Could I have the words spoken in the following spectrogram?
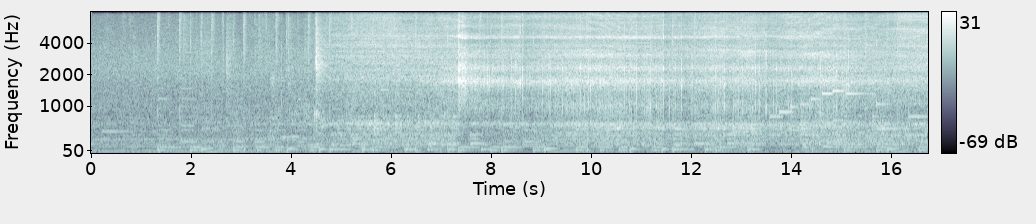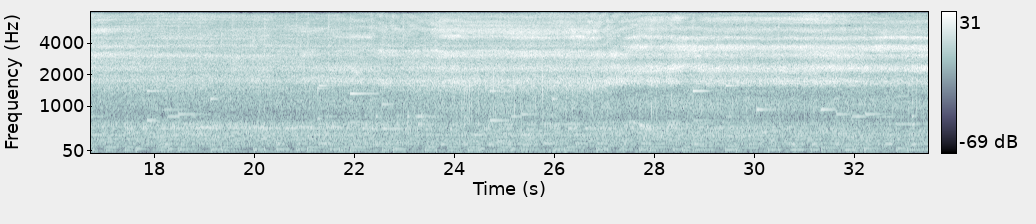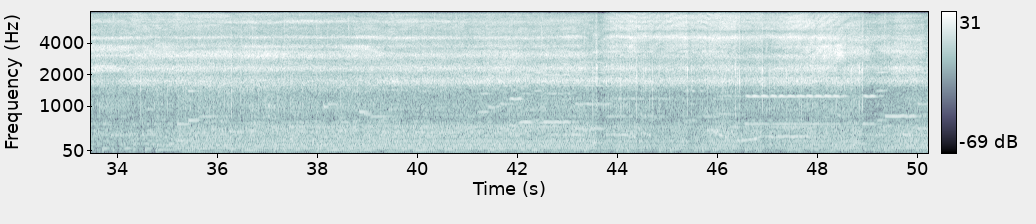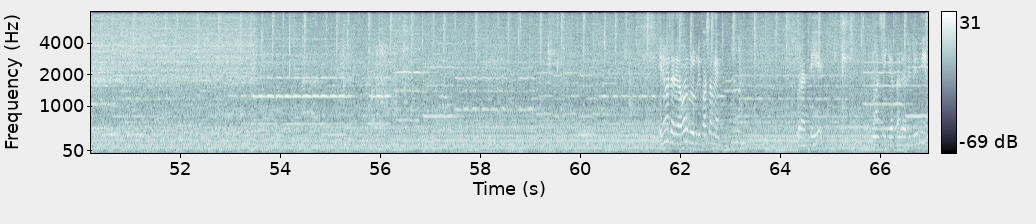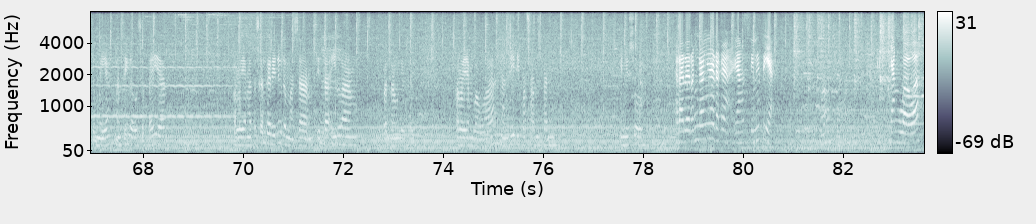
Dari awal belum dipasang ya? Berarti masih jatah dari ini itu mah ya. Nanti nggak usah bayar. Kalau yang atas kan dari ini udah masang, sita hilang, bukan tanggung jawab saya. Kalau yang bawah nanti dipasangkan menyusul. Rada renggang ya dok yang, yang sini tuh ya. Hah? Yang bawah.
